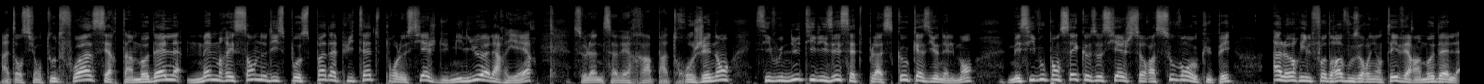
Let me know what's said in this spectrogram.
Attention toutefois, certains modèles, même récents, ne disposent pas d'appui-tête pour le siège du milieu à l'arrière. Cela ne s'avérera pas trop gênant si vous n'utilisez cette place qu'occasionnellement, mais si vous pensez que ce siège sera souvent occupé, alors il faudra vous orienter vers un modèle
